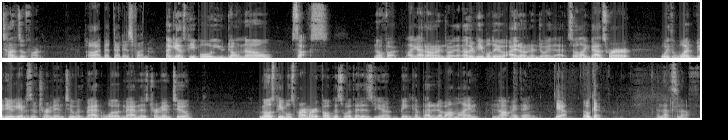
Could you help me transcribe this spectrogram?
tons of fun. Oh, I bet that is fun. Against people you don't know, sucks. No fun. Like I don't enjoy that. Other people do. I don't enjoy that. So like that's where with what video games have turned into, with Matt, what would Madden has turned into, most people's primary focus with it is you know being competitive online. Not my thing. Yeah. Okay. And that's enough.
